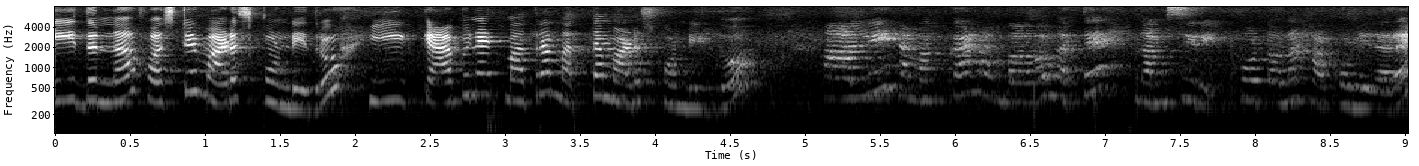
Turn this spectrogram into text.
ಇದನ್ನು ಫಸ್ಟೇ ಮಾಡಿಸ್ಕೊಂಡಿದ್ರು. ಈ ಕ್ಯಾಬಿನೆಟ್ ಮಾತ್ರ ಮತ್ತೆ ಮಾಡಿಸ್ಕೊಂಡಿದ್ದು. ಅಲ್ಲಿ ನಮ್ಮ ಅಕ್ಕ, ನಮ್ಮ ಬಾಬ ಮತ್ತು ನಮ್ಮ ಸಿರಿ ಫೋಟೋನ ಹಾಕ್ಕೊಂಡಿದ್ದಾರೆ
